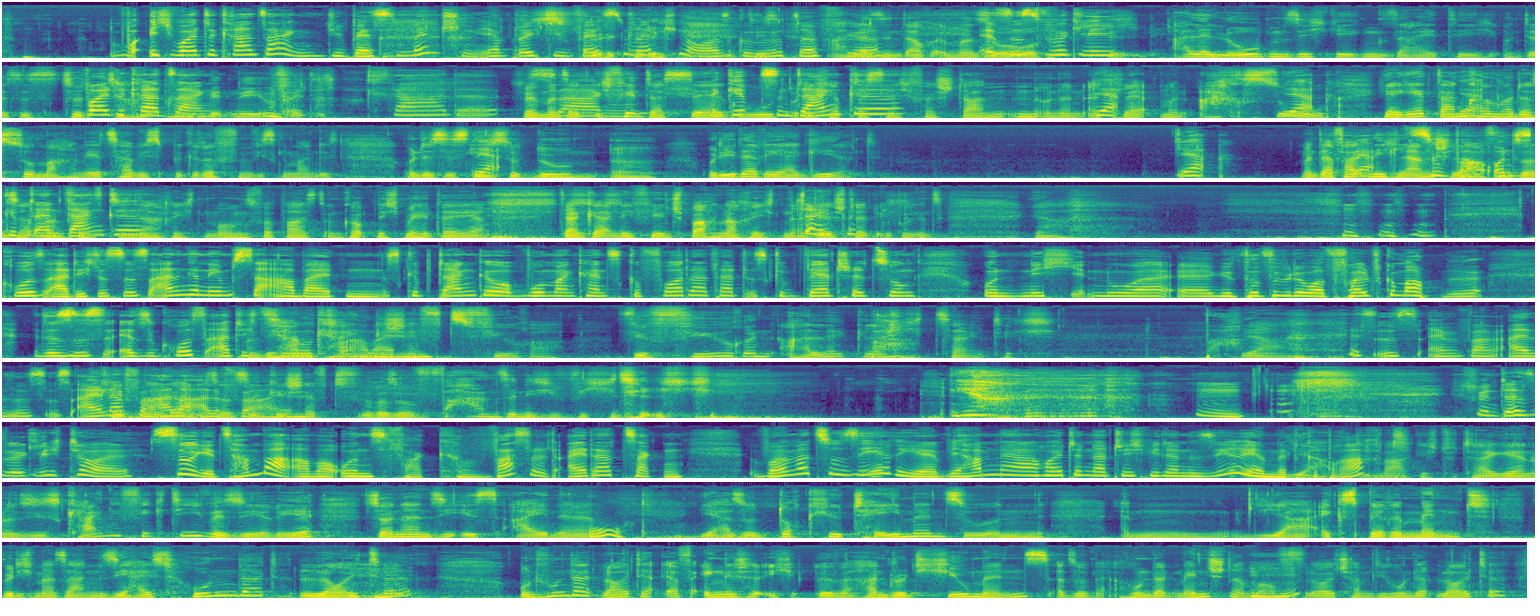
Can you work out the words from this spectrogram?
Ich wollte gerade sagen, die besten Menschen. Ihr habt euch die besten wirklich, Menschen ausgesucht dafür. Alle sind auch immer so. Es ist wirklich, alle loben sich gegenseitig und das ist total wollte grad angenehm. Sagen, wollte ich gerade Wenn man sagen. sagt, ich finde das sehr da gut und ich habe das nicht verstanden und dann erklärt ja. man, ach so, ja, ja jetzt dann ja. können wir das so machen. Jetzt habe ich es begriffen, wie es gemeint ist. Und es ist nicht so dumm. Äh. Und jeder reagiert. Ja. Man darf halt ja, nicht lang super. schlafen, sonst hat man 50 Danke. Nachrichten morgens verpasst und kommt nicht mehr hinterher. Danke an die vielen Sprachnachrichten an der Stelle übrigens. Ja. Großartig, das ist das angenehmste Arbeiten. Es gibt Danke, obwohl man keins gefordert hat. Es gibt Wertschätzung und nicht nur, äh, jetzt hast du wieder was falsch gemacht. Das ist also großartig und wir zu, haben keinen Geschäftsführer. Wir führen alle gleichzeitig. Boah. Ja. Es ist einfach, also es ist einer für alle, alle für einen. sind Geschäftsführer so wahnsinnig wichtig. Ja. Hm. Ich finde das wirklich toll. So, jetzt haben wir aber uns verquasselt, Eiderzacken. Wollen wir zur Serie? Wir haben ja heute natürlich wieder eine Serie mitgebracht. Ja, die mag ich total gerne. Und sie ist keine fiktive Serie, sondern sie ist eine, oh. ja, so ein Docutainment, so ein, ähm, ja, Experiment, würde ich mal sagen. Sie heißt 100 Leute. Mhm. Und 100 Leute, auf Englisch ich, 100 Humans, also 100 Menschen, aber mhm. auf Deutsch haben die 100 Leute,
